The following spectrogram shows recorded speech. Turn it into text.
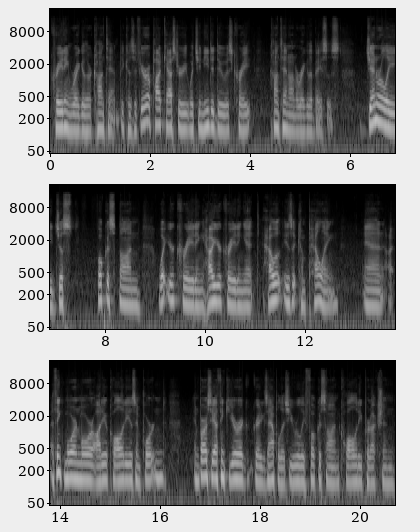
creating regular content because if you're a podcaster, what you need to do is create content on a regular basis. Generally, just focus on what you're creating, how you're creating it, how is it compelling. And I think more and more audio quality is important. And Barcy, I think you're a great example of this. You really focus on quality production.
